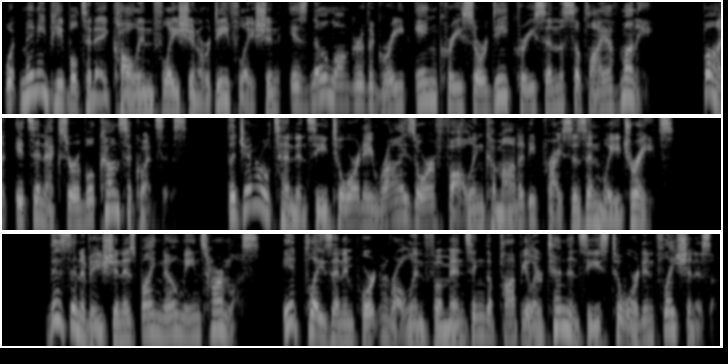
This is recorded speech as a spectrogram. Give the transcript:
What many people today call inflation or deflation is no longer the great increase or decrease in the supply of money, but its inexorable consequences, the general tendency toward a rise or a fall in commodity prices and wage rates. This innovation is by no means harmless. It plays an important role in fomenting the popular tendencies toward inflationism.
